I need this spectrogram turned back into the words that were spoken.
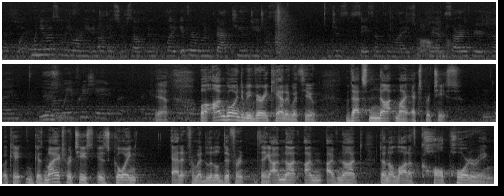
wh- when you go through the door and you introduce yourself, and like, if they're rude back to you, do you just just say something like, "Okay, I'm sorry for your time. Um, Usually- we appreciate it, but I guess." Yeah. Well, I'm going to be very candid with you. That's not my expertise. Okay, because my expertise is going at it from a little different thing. I'm not. I'm. I've not done a lot of colporteuring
